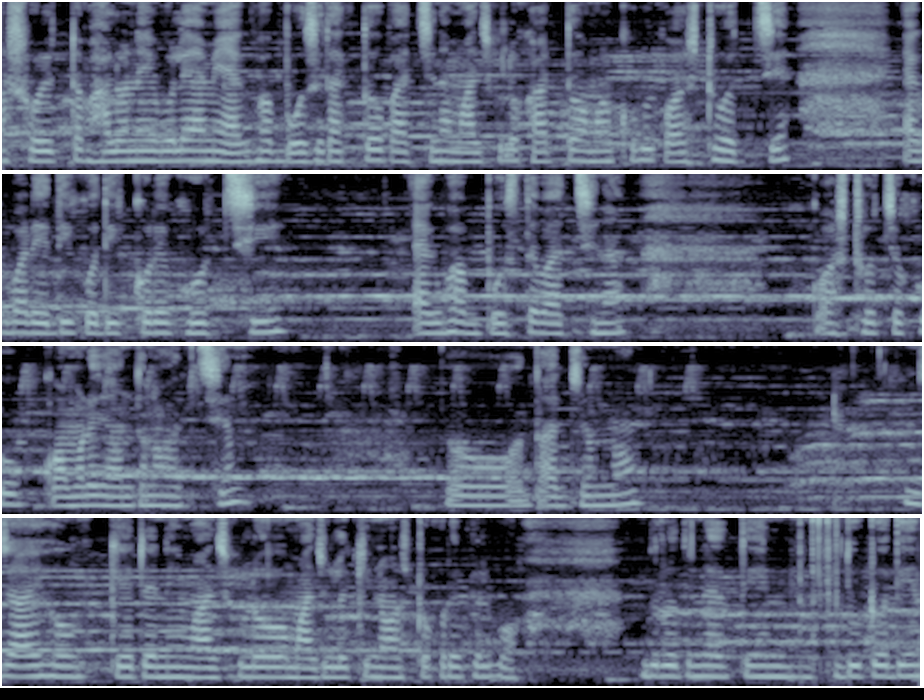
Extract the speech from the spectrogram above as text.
আমার শরীরটা ভালো নেই বলে আমি একভাব বসে থাকতেও পারছি না। মাছগুলো কাটতেও আমার খুবই কষ্ট হচ্ছে। একবার এদিক ওদিক করে ঘুরছি একভাব বসতে পারছি না। কষ্ট হচ্ছে, খুব কোমরে যন্ত্রণা হচ্ছে। তো তার জন্য যাই হোক, কেটে নিই মাছগুলো। মাছগুলো কি নষ্ট করে ফেলব? দুটো দিনে তিন, দুটো দিন,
